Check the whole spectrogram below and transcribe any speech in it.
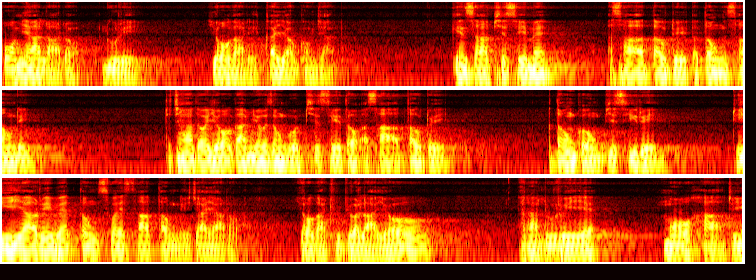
ပေါ်များလာတော့လူတွေယောဂါတွေကပ်ရောက်ကုန်ကြတယ်။ကင်ဆာဖြစ်စေမဲ့အစာအသောက်တွေအသုံးအဆောင်တွေတခြားသောယောဂါမျိုးစုံကို ဖြစ်စေသော အစာအသောက်တွေအသုံးကုန်ပစ္စည်းတွေဒီအရာတွေပဲသုံးဆွဲစားတောက်နေကြရတော့ယောဂါထူပြောလာရောအဲ့ဒါလူတွေရဲ့မောဟဒီ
